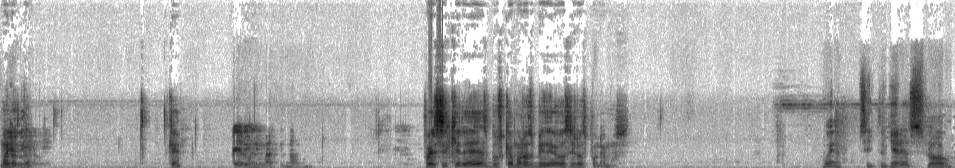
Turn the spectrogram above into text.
Bueno, ¿qué? ¿Hay alguna imagen? No. Pues si quieres, buscamos los videos y los ponemos. Bueno, si tú quieres, lo hago.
